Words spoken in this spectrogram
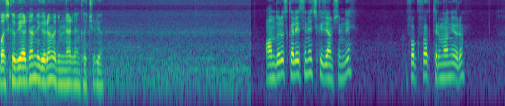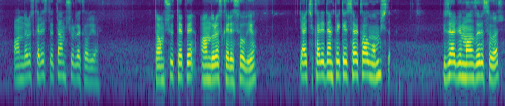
Başka bir yerden de göremedim nereden kaçırıyor. Andorus Kalesi'ne çıkacağım şimdi. Ufak ufak tırmanıyorum. Andorus Kalesi de tam şurada kalıyor. Tam şu tepe Andorus Kalesi oluyor. Gerçi kaleden pek eser kalmamış da. Güzel bir manzarası var.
